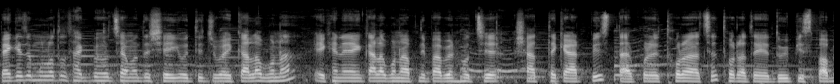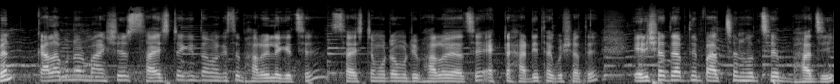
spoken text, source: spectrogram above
প্যাকেজে মূলত থাকবে হচ্ছে আমাদের সেই ঐতিহ্যবাহী কালাভোনা। এখানে কালাভোনা আপনি পাবেন হচ্ছে সাত থেকে আট পিস তারপরে থোড়া আছে, থোড়াতে দুই পিস পাবেন। কালাবোনার মাংসের সাইজটা কিন্তু আমার কাছে ভালোই লেগেছে। সাইজটা মোটামুটি ভালোই আছে, একটা হাডি থাকবে সাথে। এর সাথে আপনি পাচ্ছেন হচ্ছে ভাজি।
